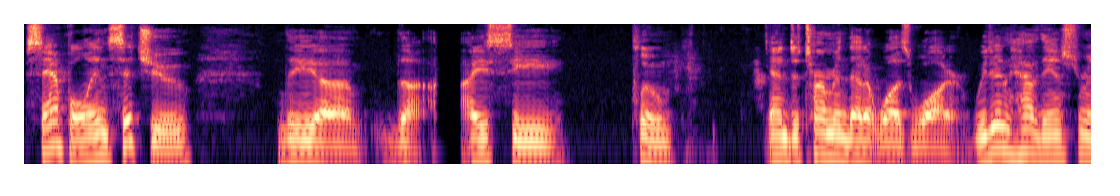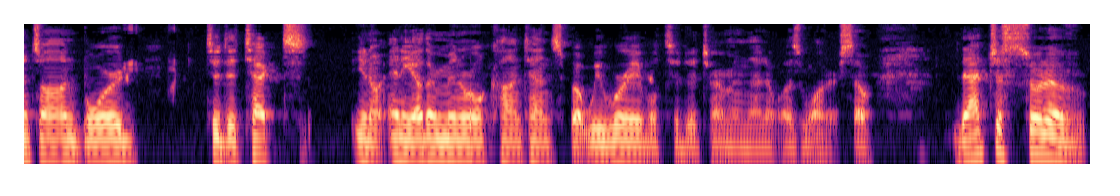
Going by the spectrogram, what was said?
sample in situ the uh, the icy plume and determine that it was water. We didn't have the instruments on board to detect you know any other mineral contents, but we were able to determine that it was water. So that just sort of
